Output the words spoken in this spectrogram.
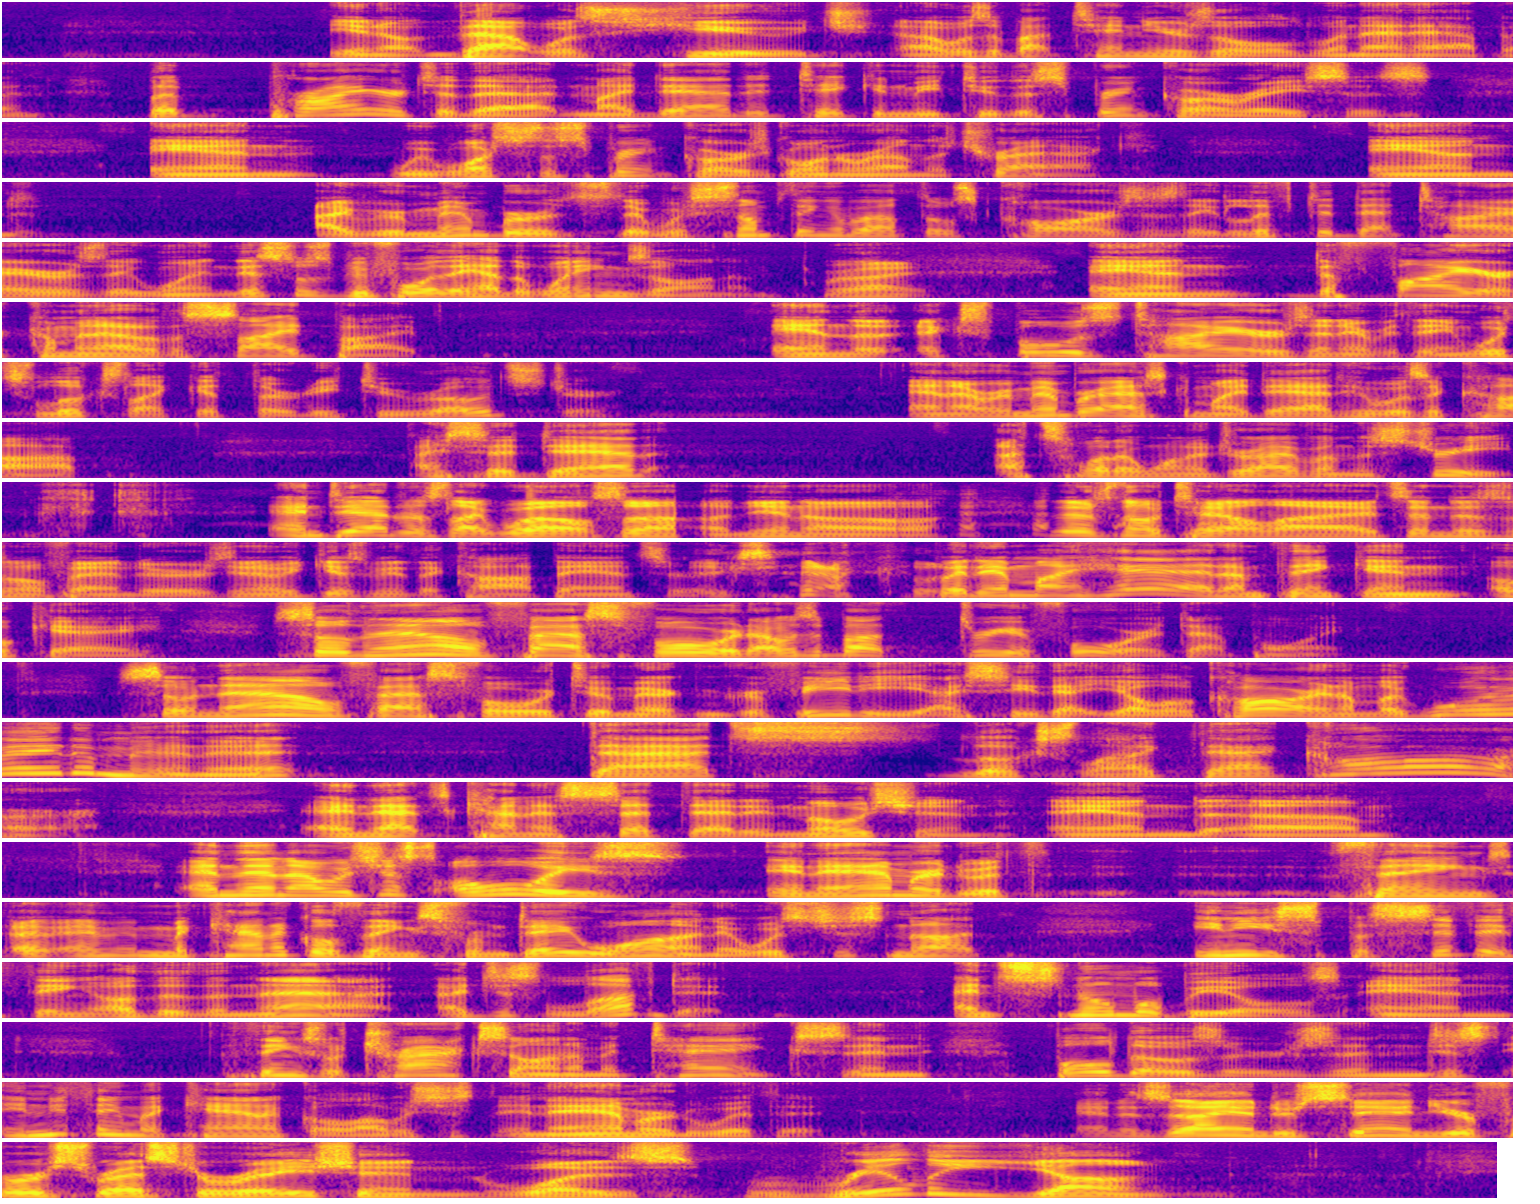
You know that was huge. I was about ten years old when that happened. But prior to that, my dad had taken me to the sprint car races, and we watched the sprint cars going around the track, and I remember there was something about those cars as they lifted that tire as they went. This was before they had the wings on them Right. and the fire coming out of the side pipe and the exposed tires and everything, which looks like a 32 Roadster. And I remember asking my dad, who was a cop, I said, Dad, that's what I want to drive on the street. And dad was like, Well, son, you know, there's no taillights and there's no fenders. You know, he gives me the cop answer. Exactly. But in my head, I'm thinking, okay. So now, fast forward, I was about three or four at that point. So now, fast forward to American Graffiti, I see that yellow car, and I'm like, wait a minute, that looks like that car, and that's kind of set that in motion. And um, and then I was just always enamored with things, I mean, mechanical things from day one. It was just not any specific thing other than that. I just loved it, and snowmobiles and things with tracks on them, and tanks and bulldozers, and just anything mechanical. I was just enamored with it. And as I understand, your first restoration was really young.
